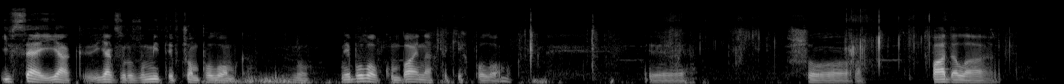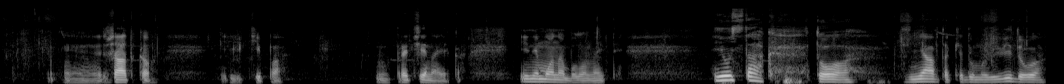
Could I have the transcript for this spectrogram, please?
І все, як, як зрозуміти, в чому поломка. Ну, не було в комбайнах таких поломок. Е, що падала е, жатка і типа ну, причина яка. І не можна було знайти. І ось так. То зняв таке, думаю, відео,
